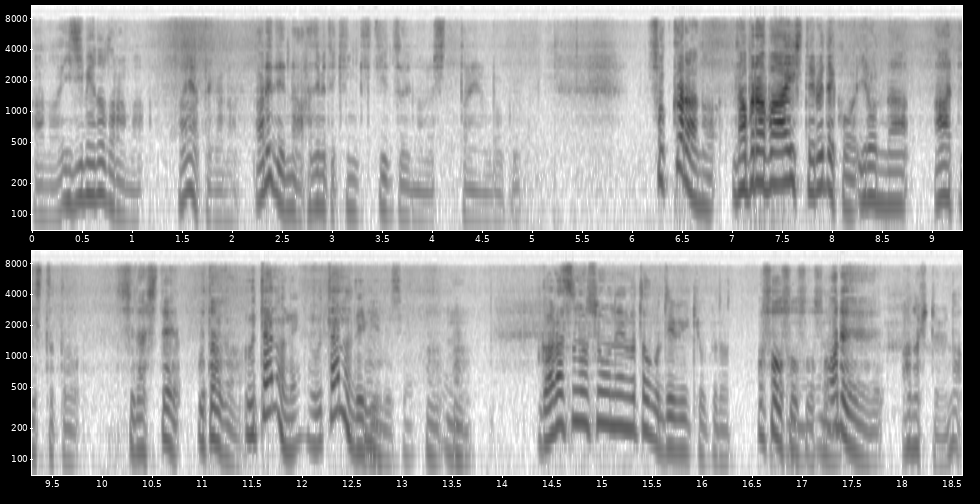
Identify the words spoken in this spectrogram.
あのいじめのドラマ。何やったかな。あれでな初めてキンキキッズの知ったんよ僕。そっからあの「ラブラブ愛してる」でこういろんなアーティストとしだして歌が、歌のね歌のデビューですよ、うんうんガラスの少年が多分デビュー曲だっうん、そうそうそうそう、うんあれあの人よな。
